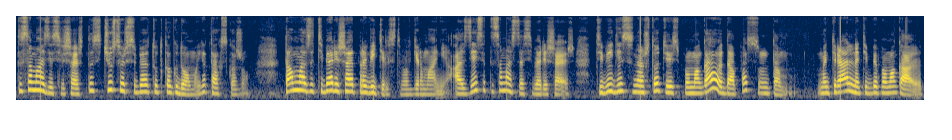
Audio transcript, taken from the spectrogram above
ты сама здесь решаешь. Ты чувствуешь себя тут как дома, я так скажу. Там а, за тебя решает правительство в Германии, а здесь ты сама за себя решаешь. Тебе единственное, что здесь помогают, да, пос- ну, там, материально тебе помогают.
